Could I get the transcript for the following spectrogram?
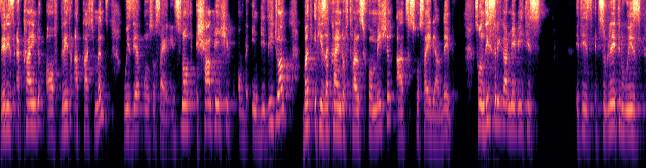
there is a kind of great attachment with their own society. It's not a championship of the individual, but it is a kind of transformation at societal level. So in this regard, maybe it is, it is, it's related with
